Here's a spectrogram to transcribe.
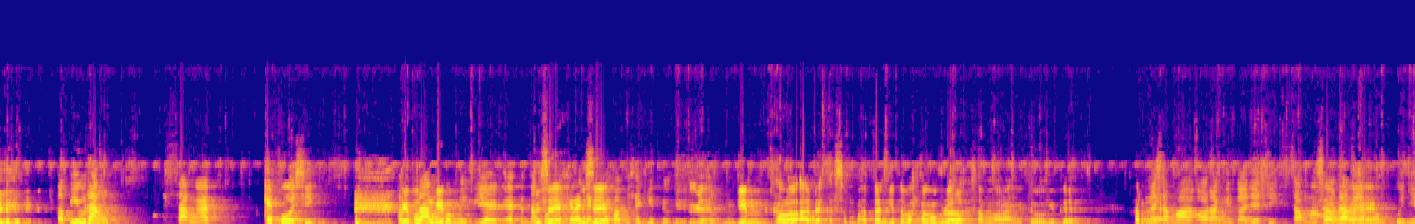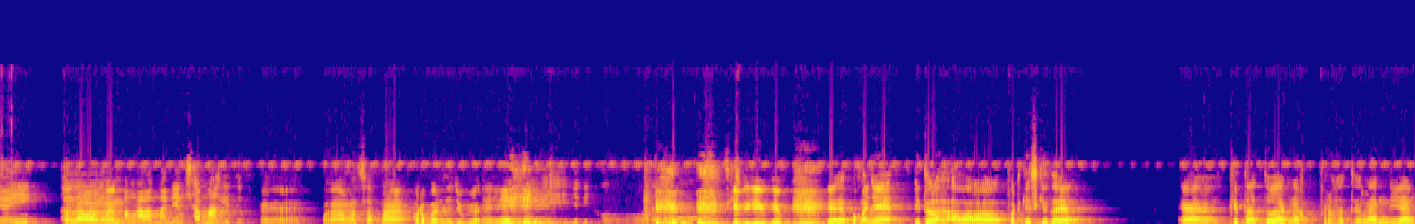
tapi orang sangat kepo sih Kepo mungkin iya, eh, tentang bisa ya, pemikirannya bisa ya. kenapa bisa gitu, gitu. ya, mungkin kalau ada kesempatan kita bakal ngobrol sama orang itu gitu ya karena Nah, sama orang itu aja sih sama, Sama, orang yang ya. mempunyai eh, Pengalaman. pengalaman yang sama gitu. Eh, pengalaman sama korbannya juga eh. Jadi orang skip skip skip. Ya pokoknya itulah awal podcast kita ya. Ya kita tuh anak perhotelan yang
